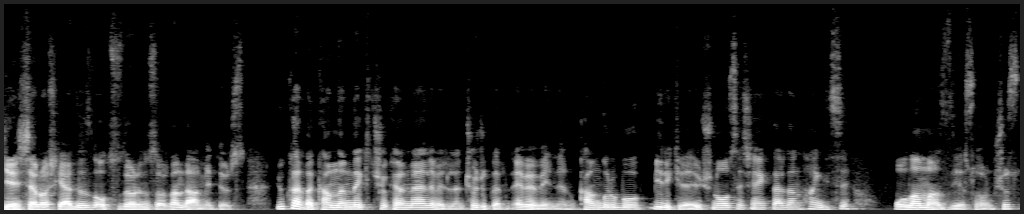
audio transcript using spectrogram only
Gençler hoş geldiniz. 34. sorudan devam ediyoruz. Yukarıda kanlarındaki çökelmelerle verilen çocukların ebeveynlerinin kan grubu 1, 2 ve 3 nol seçeneklerden hangisi olamaz diye sormuşuz.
